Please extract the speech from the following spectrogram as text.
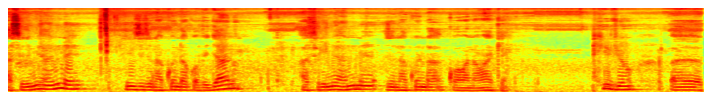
asilimia nne hizi zinakwenda kwa vijana asilimia nne zinakwenda kwa wanawake. Hivyo eh,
